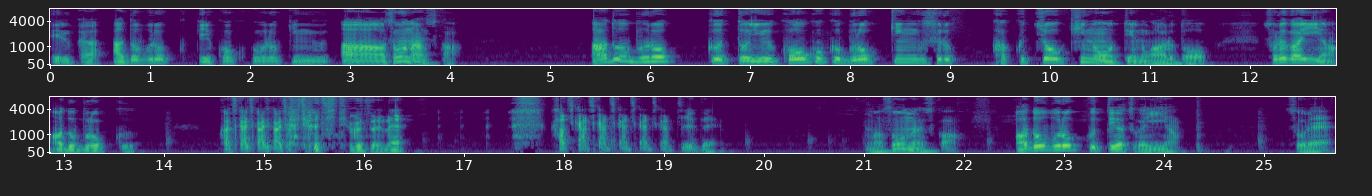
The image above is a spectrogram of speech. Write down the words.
てるか、アドブロックっていう広告ブロッキング、ああ、そうなんですか。アドブロックという広告ブロッキングする拡張機能っていうのがあると、それがいいやん、アドブロック。カチカチカチカチカチカチっていうことでね。カチカチカチカチカチカチって。あ、そうなんですか。アドブロックってやつがいいやん。それ。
